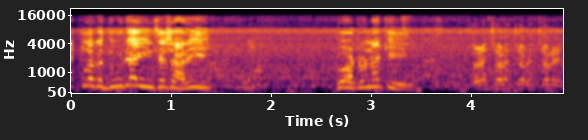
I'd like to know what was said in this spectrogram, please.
এক লগে দুইটা ইঞ্চে শাড়ি। ঘটনা কি? চলেন চলেন চলেন চলেন।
